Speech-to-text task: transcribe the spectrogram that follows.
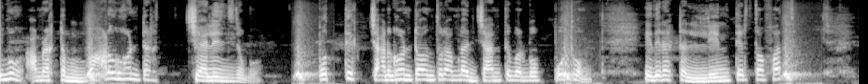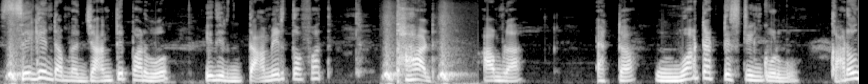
এবং আমরা একটা বারো ঘণ্টার চ্যালেঞ্জ নেব। প্রত্যেক চার ঘণ্টা অন্তর আমরা জানতে পারব, প্রথম এদের একটা লেন্থের তফাৎ সেকেন্ড আমরা জানতে পারব এদের দামের তফাৎ থার্ড আমরা একটা ওয়াটার টেস্টিং করব, কারণ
